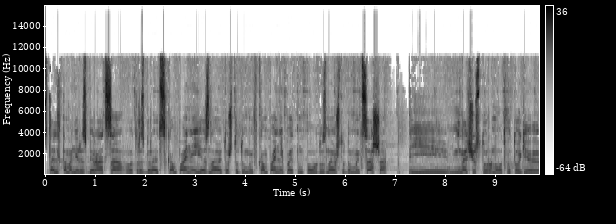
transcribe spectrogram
Стали там они разбираться, вот разбираются с компанией, я знаю то, что думает в компании по этому поводу, знаю, что думает Саша. И не на чью сторону, вот в итоге,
